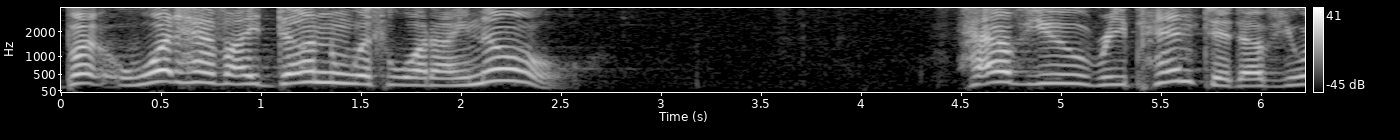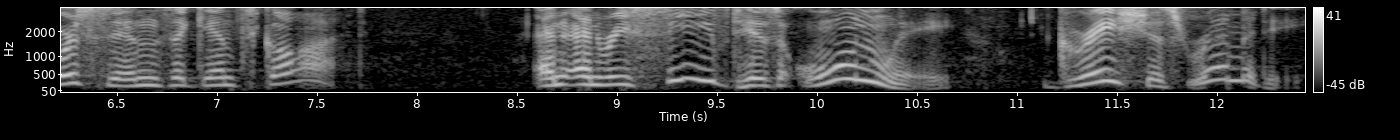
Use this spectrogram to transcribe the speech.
But what have I done with what I know? Have you repented of your sins against God and, and received his only gracious remedy,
